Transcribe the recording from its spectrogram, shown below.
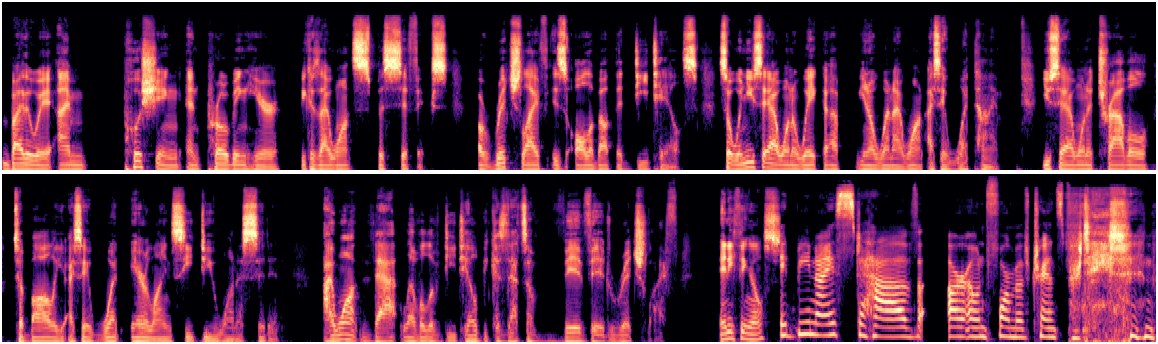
By the way, I'm pushing and probing here because I want specifics. A rich life is all about the details. So when you say I want to wake up, you know, when I want, I say what time. You say I want to travel to Bali, I say what airline seat do you want to sit in? I want that level of detail because that's a vivid rich life. Anything else? It'd be nice to have our own form of transportation.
